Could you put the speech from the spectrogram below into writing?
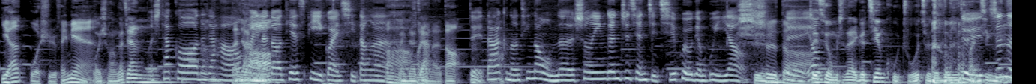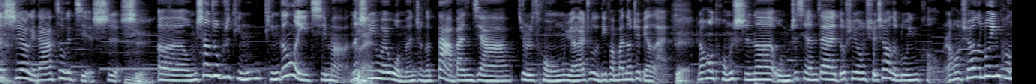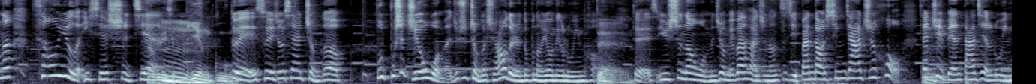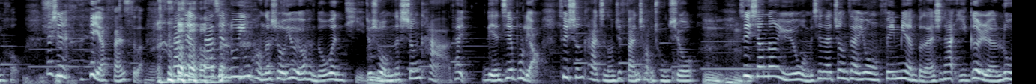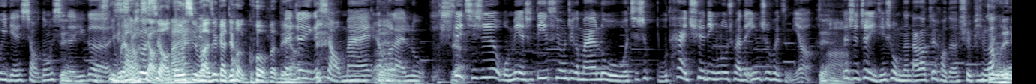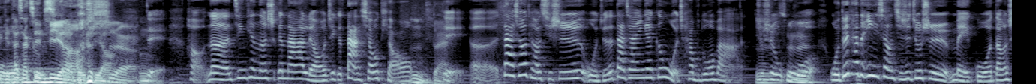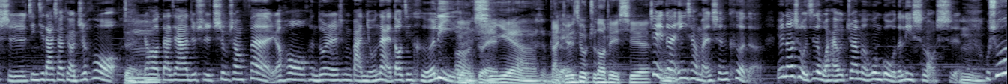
易安，我是飞面，我是黄瓜酱，我是 taco，大家好，大家好。欢迎来到 TSP 怪奇档案。啊，欢迎大家。来到，对，大家可能听到我们的声音跟之前几期会有点不一样，是的，对这期我们是在一个艰苦卓绝的录音环对，境里，真的是要给大家做个解释。是。呃，我们上周不是停停更了一期嘛？那是因为我们整个大搬家，就是从原来住的地方搬到这边来。对，然后同时呢，我们之前在都是用学校的录音棚，然后学校的录音棚呢遭遇了一些事件。遭遇了，一些变故，对，所以就现在整个不不是只有我们，就是整个学校的人都不能用那个录音棚。对对于是呢，我们就没办法，只能自己搬到新家之后，在这边搭建录音棚。但是，哎呀，烦死了！搭建搭建录音棚的时候，又有很多问题，就是我们的声卡它连接不了，所以声卡只能去返厂重修。嗯，所以相当于我们现在正在用飞面，本来是他一个人录一点小东西的一个你不要说小东西吧，就感觉很过分的对，样子。就一个小麦，然后来录。所以其实我们也是第一次用这个麦录，我其实不太确定录出来的音质会怎么样。对，啊。但是这已经是我们能达到最好的水平对，了。我得给大家尽更新了都是要，是。嗯，对，好，那今天呢是跟大家聊这个大萧条。嗯，对。对，呃，大萧条其实我觉得大家应该跟我差不多吧，就是我、就是我对他的印象其实就是美国当时经济大萧条之后，对。然后大家就是吃不上饭，然后很多人什么把牛奶倒进河里，嗯对，失业啊什么的，感觉就知道这些。这一段印象蛮深刻的，因为当时我记得我还专门问过我的历史老师，嗯。我说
